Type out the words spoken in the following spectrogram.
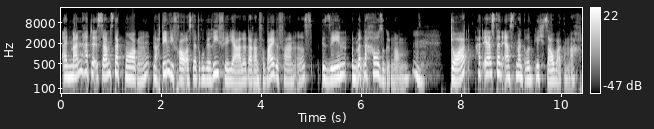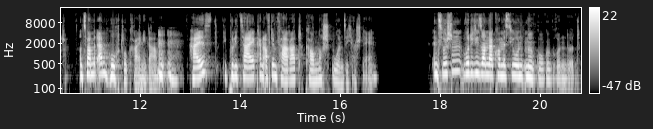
Ein Mann hatte es Samstagmorgen, nachdem die Frau aus der Drogeriefiliale daran vorbeigefahren ist, gesehen und mit nach Hause genommen. Mhm. Dort hat er es dann erstmal gründlich sauber gemacht. Und zwar mit einem Hochdruckreiniger. Mhm. Heißt, die Polizei kann auf dem Fahrrad kaum noch Spuren sicherstellen. Inzwischen wurde die Sonderkommission Mirko gegründet.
